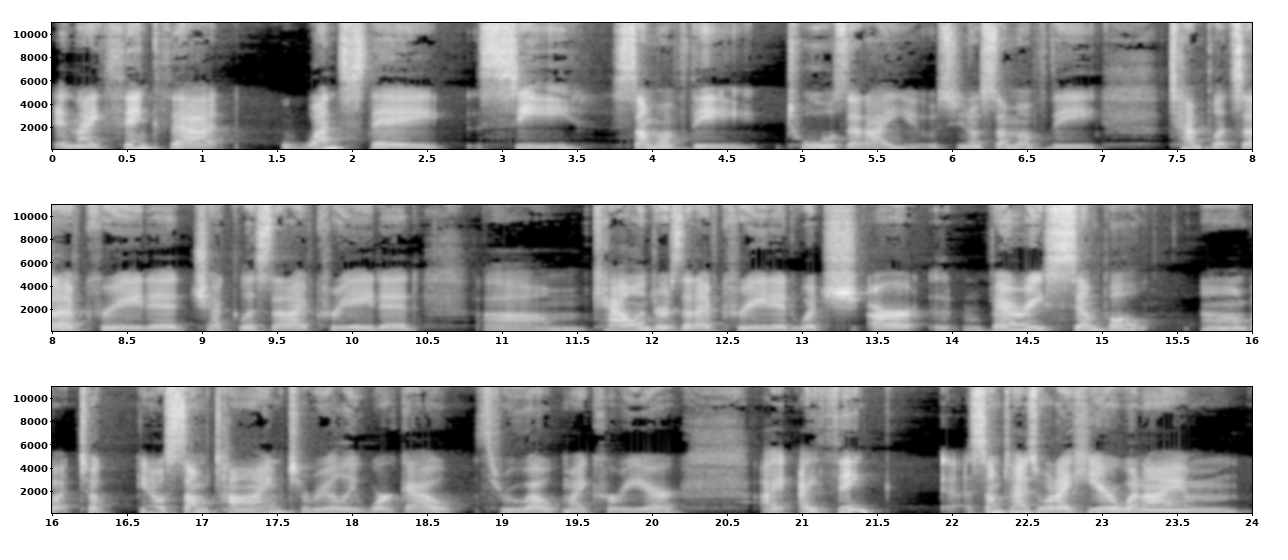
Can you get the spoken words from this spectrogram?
And I think that once they see some of the tools that I use, you know, some of the templates that I've created, checklists that I've created, um, calendars that I've created, which are very simple, um, but took you know some time to really work out throughout my career. I, I think sometimes what I hear when I'm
